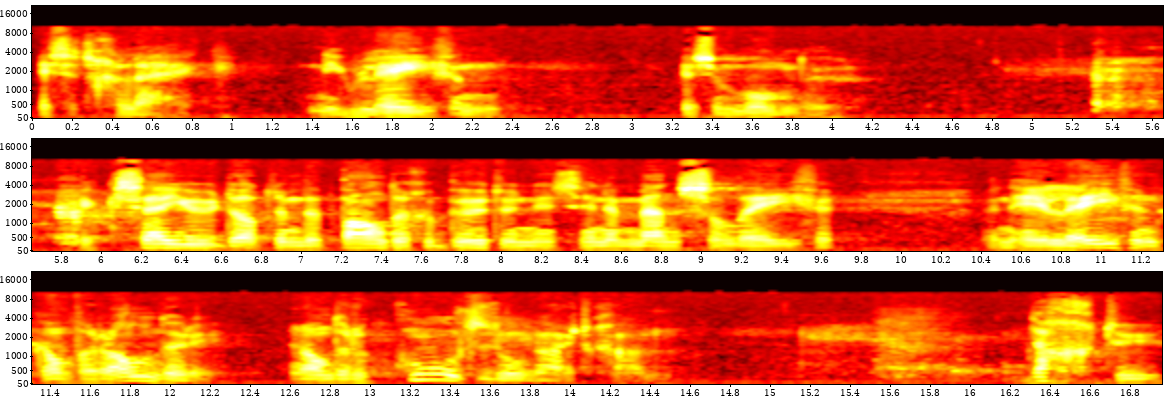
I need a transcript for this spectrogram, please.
is het gelijk. Nieuw leven is een wonder. Ik zei u dat een bepaalde gebeurtenis in een mensenleven een heel leven kan veranderen. Een andere koers doen uitgaan. Dacht u,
